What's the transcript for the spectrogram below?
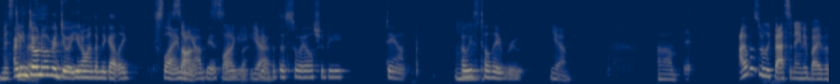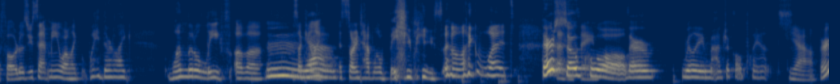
them. I mean, them. don't overdo it. You don't want them to get like slimy, obviously. soggy, but, yeah. but the soil should be damp at Mhm. least till they root. Yeah. Um, it, I was really fascinated by the photos you sent me. Where I'm like, wait, they're like one little leaf of a Mm, yeah, It's starting to have little babies, and I'm like, what? they're That's so insane. cool. They're really magical plants. Yeah, very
